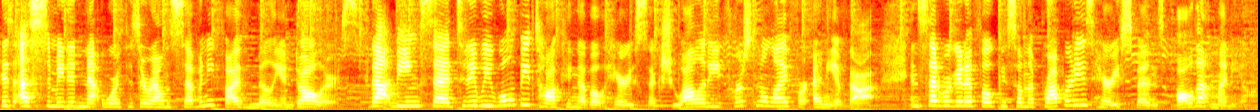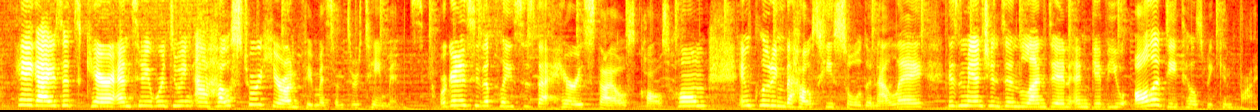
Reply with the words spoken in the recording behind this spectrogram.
His estimated net worth is around $75 million. That being said, today we won't be talking about Harry's sexuality, personal life, or any of that. Instead, we're gonna focus on the properties Harry spends all that money on. Hey guys, it's Kara, and today we're doing a house tour here on Famous Entertainment. We're gonna see the places that Harry Styles calls home, including the house he sold in LA, his mansions in London, and give you all the details we can find.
